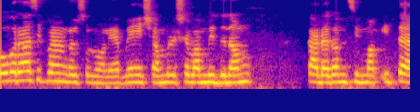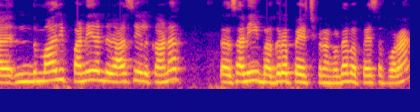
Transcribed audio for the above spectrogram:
ஒவ்வொரு ராசி பலன்கள் சொல்லுவோம் இல்லையா? மேஷம் ரிஷபம் மிதுனம் கடகம் சிம்மம் இத்த இந்த மாதிரி பன்னிரெண்டு ராசிகளுக்கான சனி வக்ர பயிற்சி பலன்கள் தான் இப்போ பேச போகிறேன்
